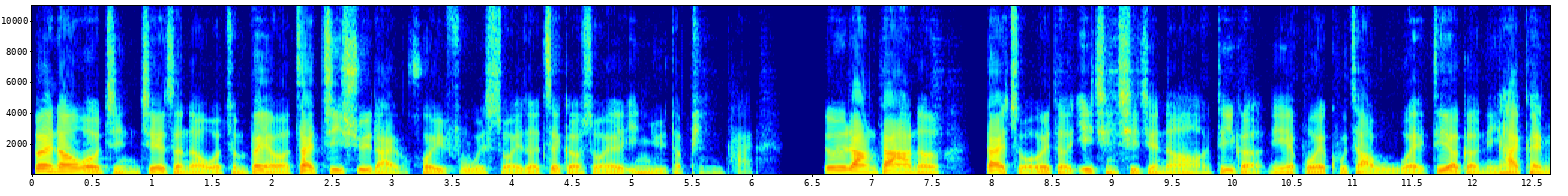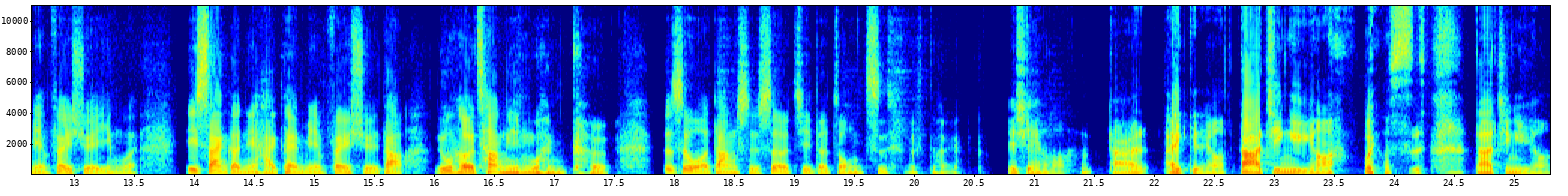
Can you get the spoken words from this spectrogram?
所以呢，我紧接着呢，我准备要再继续来恢复所谓的这个所谓英语的平台，就是让大家呢，在所谓的疫情期间呢，哈，第一个你也不会枯燥无味，第二个你还可以免费学英文，第三个你还可以免费学到如何唱英文歌，这是我当时设计的宗旨，对。谢谢哦，大家爱给的哦，大鲸鱼哈，威尔斯大鲸鱼哦，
